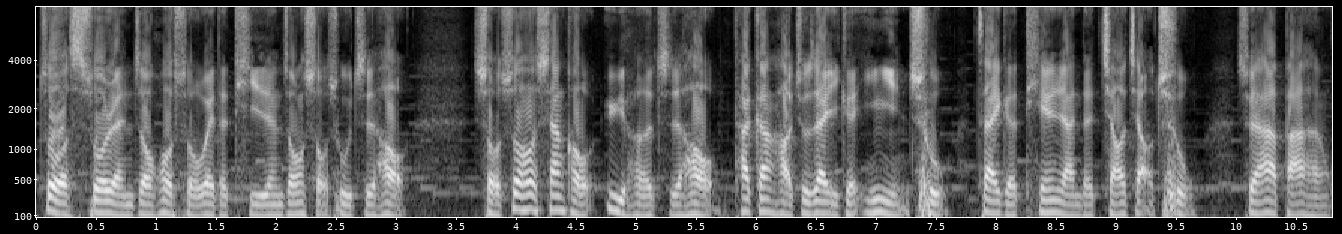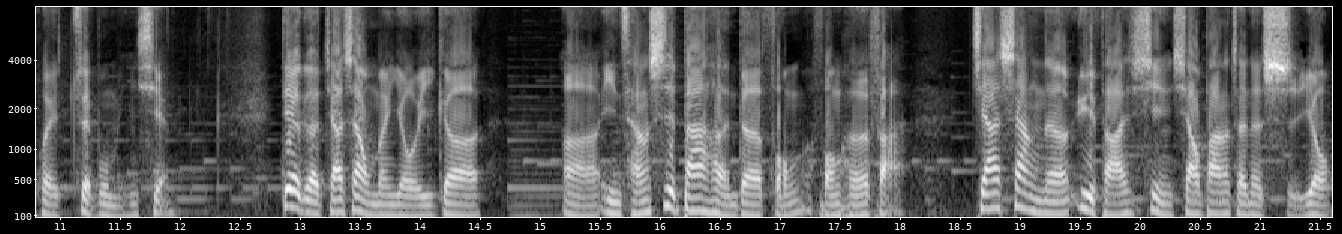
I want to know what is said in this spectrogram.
做缩人中或所谓的提人中手术之后，手术后伤口愈合之后，它刚好就在一个阴影处，在一个天然的交角处，所以它的疤痕会最不明显。第二个，加上我们有一个呃隐藏式疤痕的缝缝合法，加上呢预防性消邦针的使用，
